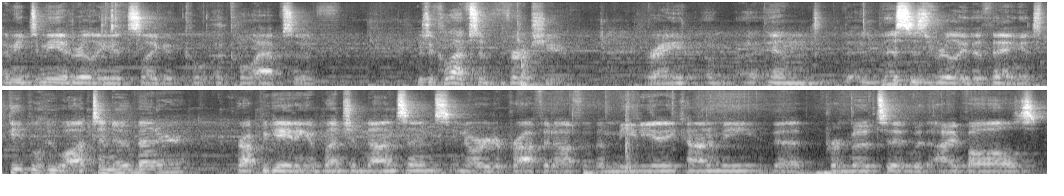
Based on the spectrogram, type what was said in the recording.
I mean, to me, it really it's like a, col- a collapse of there's a collapse of virtue, right? Um, and th- this is really the thing. It's people who ought to know better propagating a bunch of nonsense in order to profit off of a media economy that promotes it with eyeballs,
